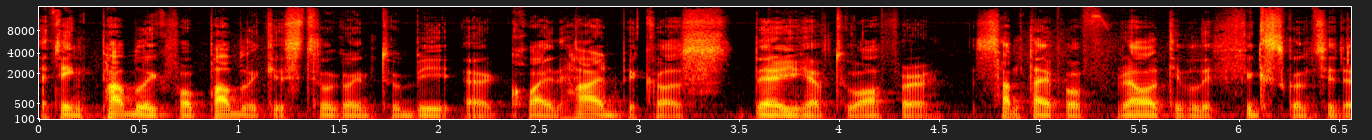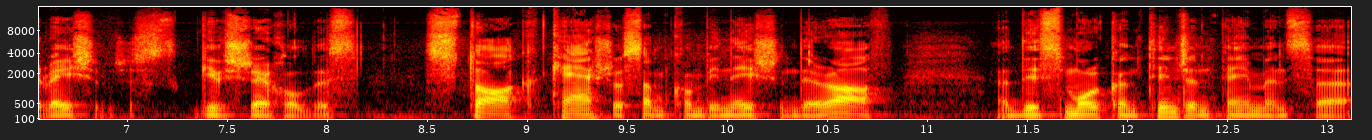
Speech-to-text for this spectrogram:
I think public for public is still going to be uh, quite hard because there you have to offer some type of relatively fixed consideration. Just give shareholders stock, cash, or some combination thereof. Uh, these more contingent payments uh,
